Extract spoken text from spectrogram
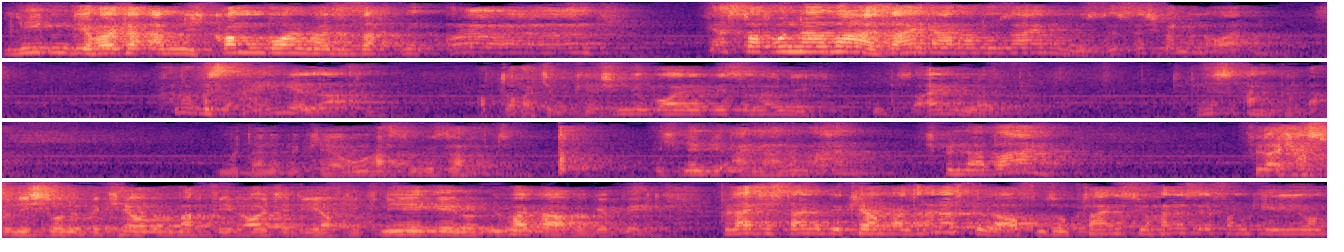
Lieben, die heute Abend nicht kommen wollen, weil sie sagten, äh, ja, ist doch wunderbar. Sei da, wo du sein musst. Das ist schon in Ordnung. Du bist eingeladen. Ob du heute im Kirchengebäude bist oder nicht. Du bist eingeladen. Du bist eingeladen. Und mit deiner Bekehrung hast du gesagt, ich nehme die Einladung an. Ich bin dabei. Vielleicht hast du nicht so eine Bekehrung gemacht wie Leute, die auf die Knie gehen und Übergabegebet. Vielleicht ist deine Bekehrung ganz anders gelaufen. So ein kleines Johannesevangelium.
